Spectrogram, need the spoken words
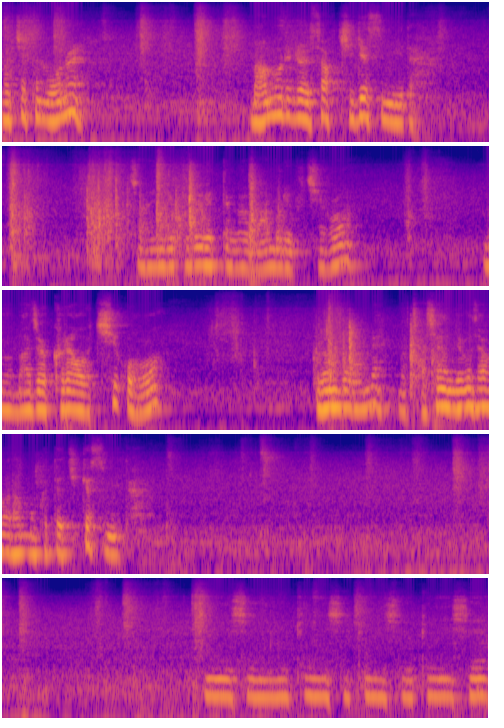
어쨌든 오늘 마무리를 싹 지겠습니다. 자, 여기 부족했던 거 마무리 붙이고, 뭐, 마저 그라우 치고, 그런 다음에 뭐 자세한 영상을 한번 그때 찍겠습니다. 피니시, 피니시, 피니시, 피니시.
